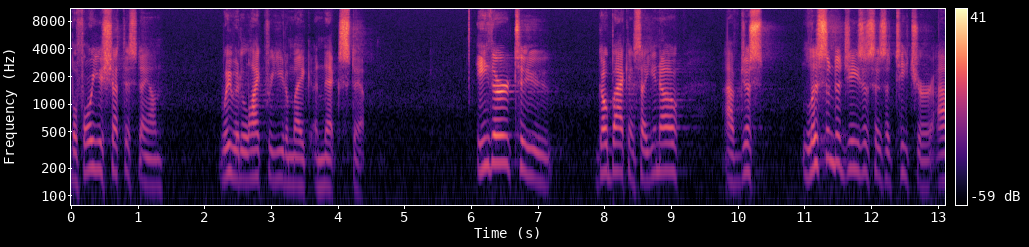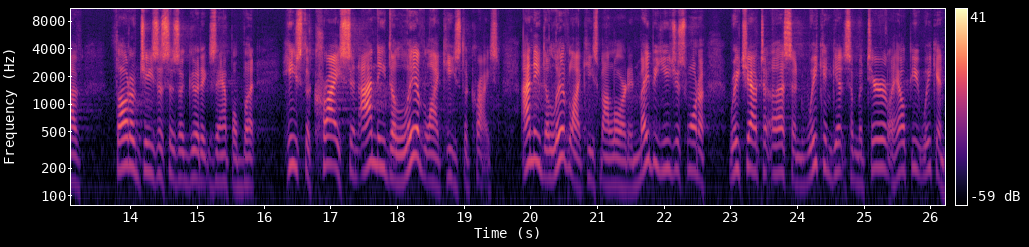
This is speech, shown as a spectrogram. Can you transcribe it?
before you shut this down, we would like for you to make a next step. Either to go back and say, you know, I've just listened to Jesus as a teacher, I've thought of Jesus as a good example, but He's the Christ, and I need to live like He's the Christ. I need to live like He's my Lord. And maybe you just want to reach out to us and we can get some material to help you. We can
